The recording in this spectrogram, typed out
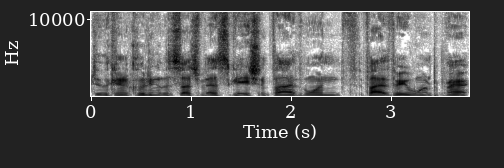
to the concluding of the such investigation. Five one five three one prepare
